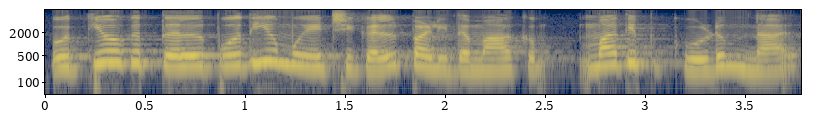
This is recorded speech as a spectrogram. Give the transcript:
உத்தியோகத்தில் புதிய முயற்சிகள் பலிதமாகும். மதிப்பு கூடும் நாள்.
